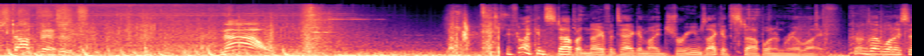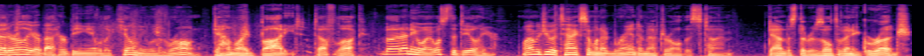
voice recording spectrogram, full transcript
Stop this! Now! if I can stop a knife attack in my dreams, I could stop one in real life. Turns out what I said earlier about her being able to kill me was wrong. Downright bodied. Tough luck. But anyway, what's the deal here? Why would you attack someone at random after all this time? Down as the result of any grudge.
